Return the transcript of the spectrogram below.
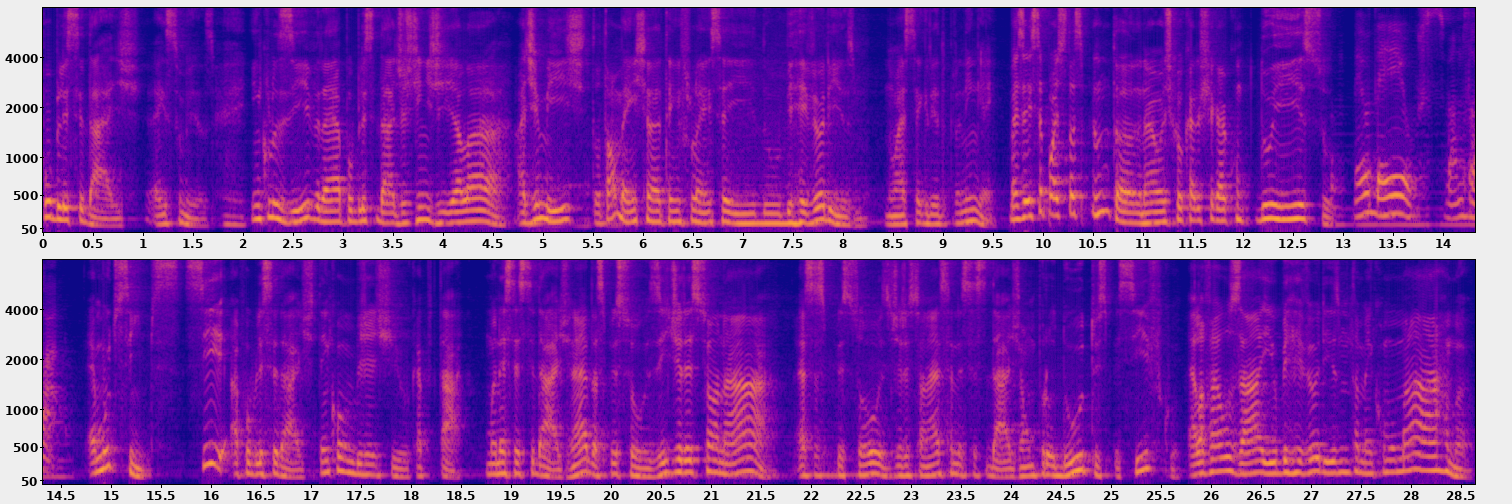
publicidade, é isso mesmo. Inclusive, né, a publicidade hoje em dia ela admite totalmente, né, tem influência aí do behaviorismo. Não é segredo para ninguém. Mas aí você pode estar se perguntando, né, onde que eu quero chegar com tudo isso? Meu Deus, vamos lá. É muito simples. Se a publicidade tem como objetivo captar uma necessidade, né, das pessoas e direcionar essas pessoas, direcionar essa necessidade a um produto específico, ela vai usar aí o behaviorismo também como uma arma,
